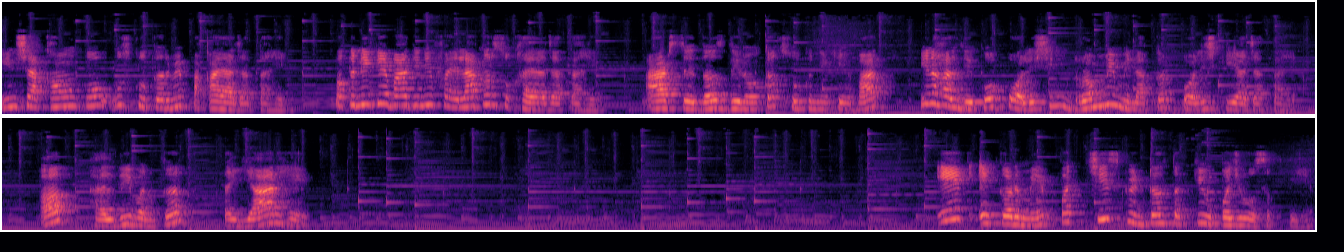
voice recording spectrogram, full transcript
इन शाखाओं को उस कुकर में पकाया जाता है। पकने के बाद इन्हें फैलाकर सुखाया जाता है। आठ से दस दिनों तक सूखने के बाद इन हल्दी को पॉलिशिंग ड्रम में मिलाकर पॉलिश किया जाता है। अब हल्दी बनकर तैयार है। एक एकड़ में 25 क्विंटल तक की उपज हो सकती है।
